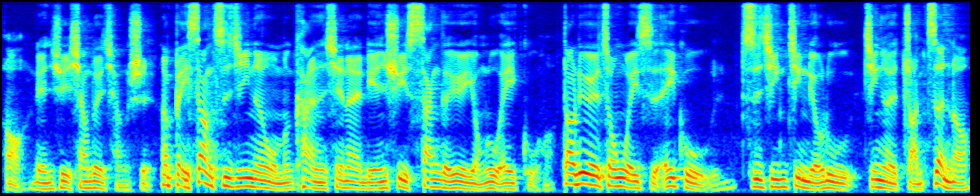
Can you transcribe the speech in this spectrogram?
哦，连续相对强势。那北上资金。呢，我们看现在连续三个月涌入 A 股哈，到六月中为止，A 股资金净流入金额转正哦，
